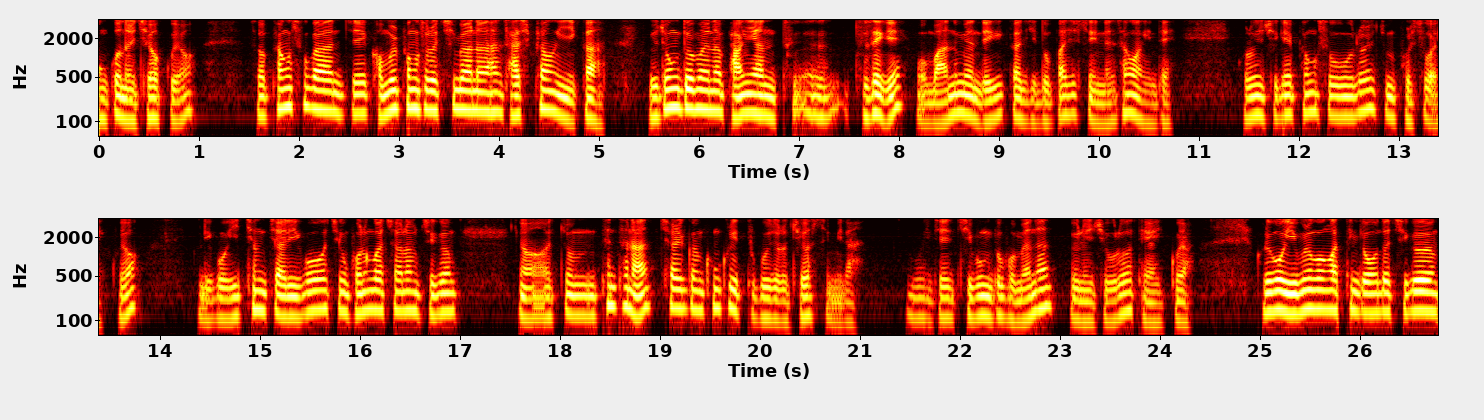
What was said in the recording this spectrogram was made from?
본권을 지었고요. 그래서 평수가 이제 건물 평수로 치면은 한 40평이니까 요 정도면은 방이 한 두, 두세 개, 뭐 많으면 네 개까지도 빠질 수 있는 상황인데 그런 식의 평수를 좀 볼 수가 있고요. 그리고 2층짜리고 지금 보는 것처럼 지금 어, 좀 튼튼한 철근 콘크리트 구조로 지었습니다. 이제 지붕도 보면은 이런 식으로 되어 있고요. 그리고 이 물건 같은 경우도 지금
